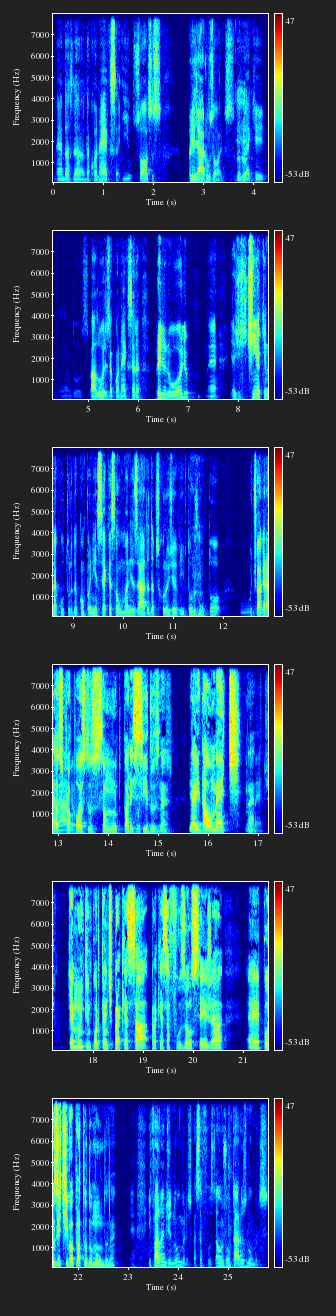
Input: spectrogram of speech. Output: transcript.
né, da, da, da Conexa e os sócios brilharam os olhos. Tanto Uhum. é que um dos valores da Conexa era brilho no olho, né? E a gente tinha aqui na cultura da companhia ser a questão humanizada da psicologia viva. Então juntou o útil ao É, agradável. os propósitos são muito parecidos, muito né? E aí dá o match, né? médio. Que é muito importante para que, essa- que essa fusão seja é, positiva para todo mundo, né? E falando de números, com essa fusão, juntaram os números.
